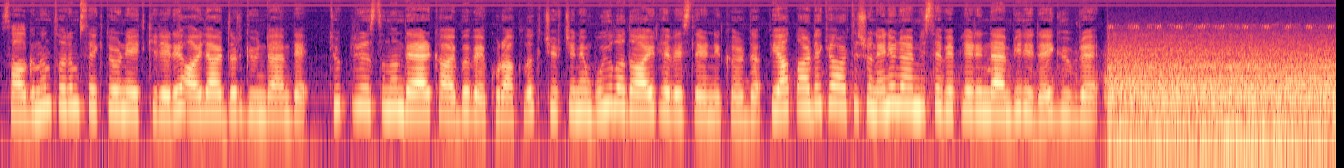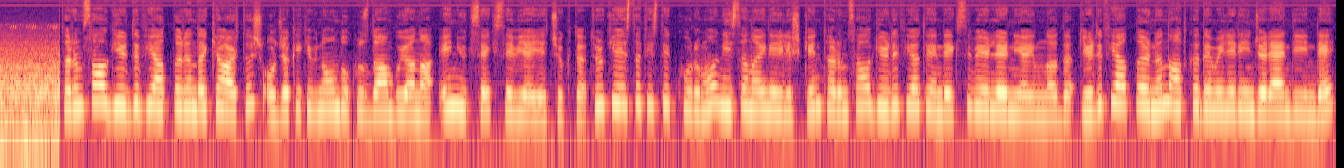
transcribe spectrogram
Salgının tarım sektörüne etkileri aylardır gündemde. Türk lirasının değer kaybı ve kuraklık çiftçinin bu yıla dair heveslerini kırdı. Fiyatlardaki artışın en önemli sebeplerinden biri de gübre. Tarımsal girdi fiyatlarındaki artış Ocak 2019'dan bu yana en yüksek seviyeye çıktı. Türkiye İstatistik Kurumu Nisan ayına ilişkin tarımsal girdi fiyat endeksi verilerini yayımladı. Girdi fiyatlarının alt kademeleri incelendiğinde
